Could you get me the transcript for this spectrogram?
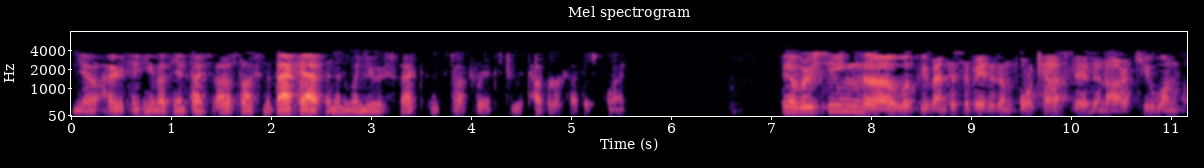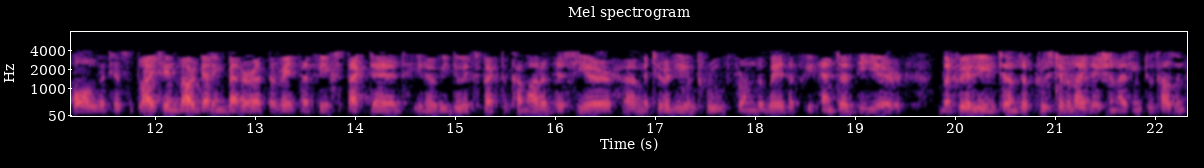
you know, how you're thinking about the impact of out of stocks in the back half, and then when you expect in-stock rates to recover at this point. You know, we're seeing uh, what we've anticipated and forecasted in our Q1 call, which is supply chains are getting better at the rate that we expected. You know, we do expect to come out of this year uh, materially improved from the way that we entered the year. But really, in terms of true stabilization, I think 2023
